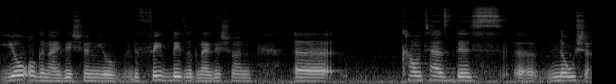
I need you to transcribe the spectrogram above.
your organization, your the faith-based organization, uh, counters this uh, notion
